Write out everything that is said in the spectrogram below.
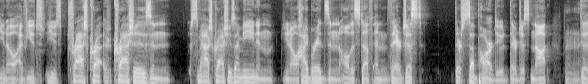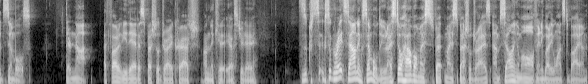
You know, I've used used trash cra- crashes and smash crashes. I mean, and you know hybrids and all this stuff, and they're just they're subpar, dude. They're just not good cymbals. They're not. I thought of you. They had a special dry crash on the kit yesterday. It's a, it's a great sounding cymbal, dude. I still have all my spe- my special dries. I'm selling them all if anybody wants to buy them.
